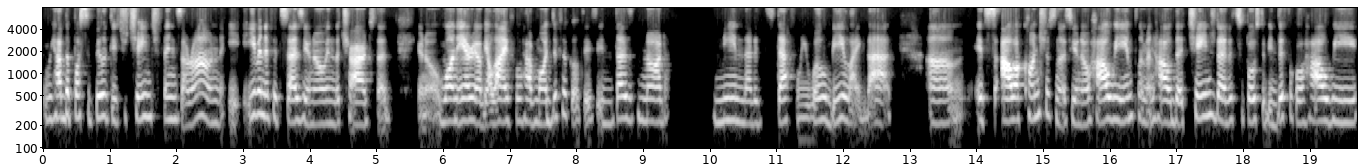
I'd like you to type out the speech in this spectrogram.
we have the possibility to change things around e- even if it says you know in the chart that you know one area of your life will have more difficulties it does not mean that it's definitely will be like that um, it's our consciousness you know how we implement how the change that it's supposed to be difficult how we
